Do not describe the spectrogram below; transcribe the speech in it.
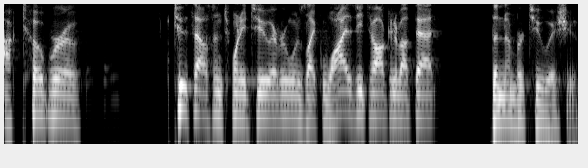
October of 2022, everyone's like, why is he talking about that? The number two issue.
